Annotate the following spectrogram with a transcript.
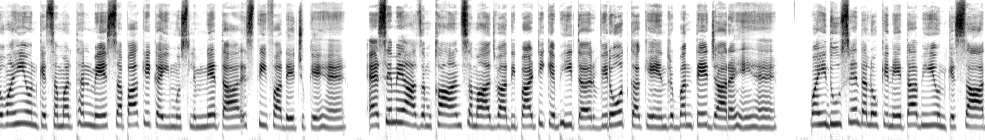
तो वहीं उनके समर्थन में सपा के कई मुस्लिम नेता इस्तीफा दे चुके हैं। ऐसे में आज़म खान समाजवादी पार्टी के भीतर विरोध का केंद्र बनते जा रहे हैं। वहीं दूसरे दलों के नेता भी उनके साथ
